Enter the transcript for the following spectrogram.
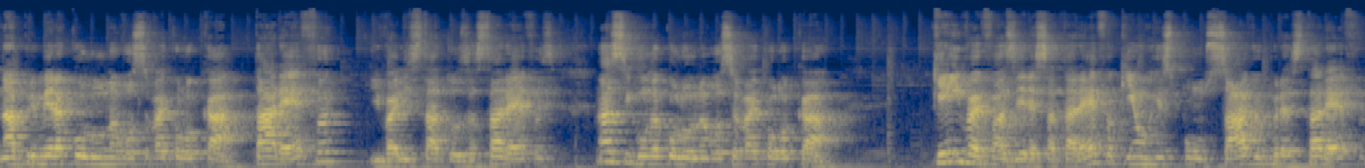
na primeira coluna você vai colocar tarefa e vai listar todas as tarefas. Na segunda coluna você vai colocar quem vai fazer essa tarefa, quem é o responsável por essa tarefa.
